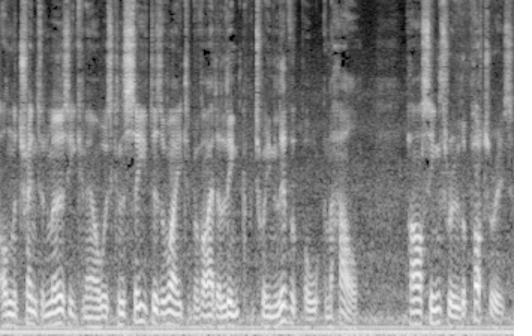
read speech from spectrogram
on the Trent and Mersey Canal was conceived as a way to provide a link between Liverpool and Hull, passing through the potteries.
